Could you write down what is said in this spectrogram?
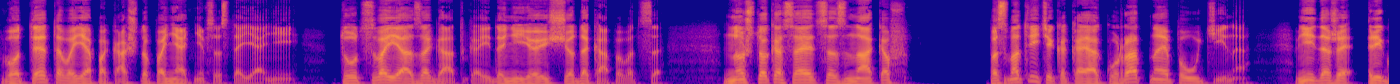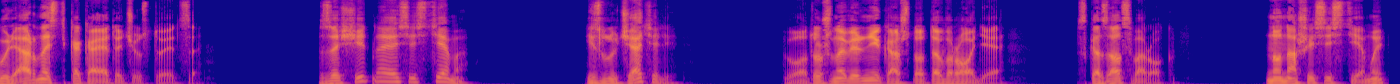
Вот этого я пока что понять не в состоянии. Тут своя загадка, и до нее еще докапываться. Но что касается знаков, посмотрите, какая аккуратная паутина. В ней даже регулярность какая-то чувствуется. Защитная система. Излучатели? Вот уж наверняка что-то вроде, сказал Сварог. Но наши системы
